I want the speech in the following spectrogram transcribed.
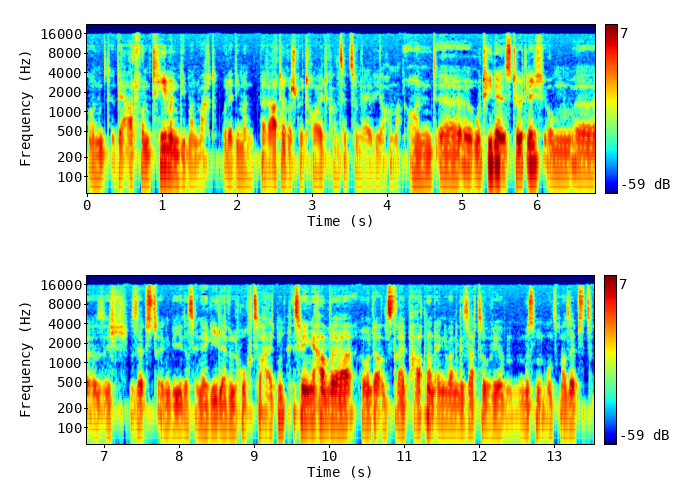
und der Art von Themen, die man macht oder die man beraterisch betreut, konzeptionell, wie auch immer. Und äh, Routine ist tödlich, um äh, sich selbst irgendwie das Energielevel hochzuhalten. Deswegen haben wir unter uns drei Partnern irgendwann gesagt, so wir müssen uns mal selbst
